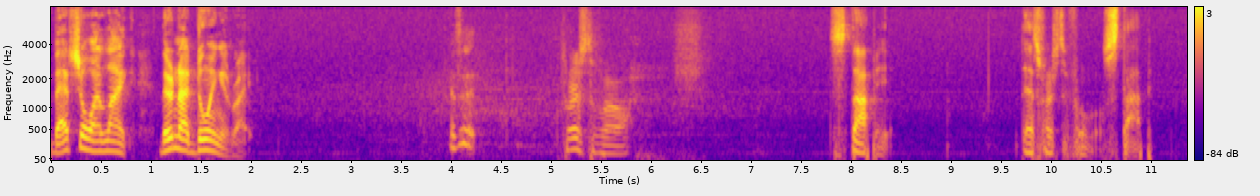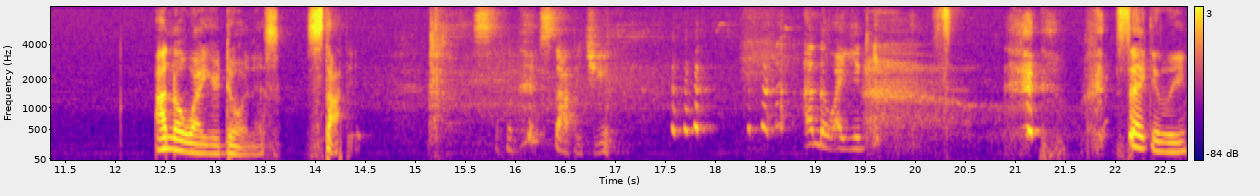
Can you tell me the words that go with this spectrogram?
That show I like. They're not doing it right. That's it. First of all, stop it. That's first and foremost. Stop it. I know why you're doing this. Stop it. Stop it, you. I know why you do this. Secondly,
